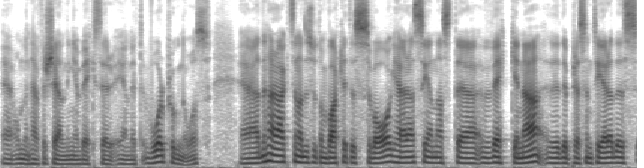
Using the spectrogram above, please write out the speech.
Eh, om den här försäljningen växer enligt vår prognos. Eh, den här aktien har dessutom varit lite svag här de senaste veckorna. Eh, det presenterades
